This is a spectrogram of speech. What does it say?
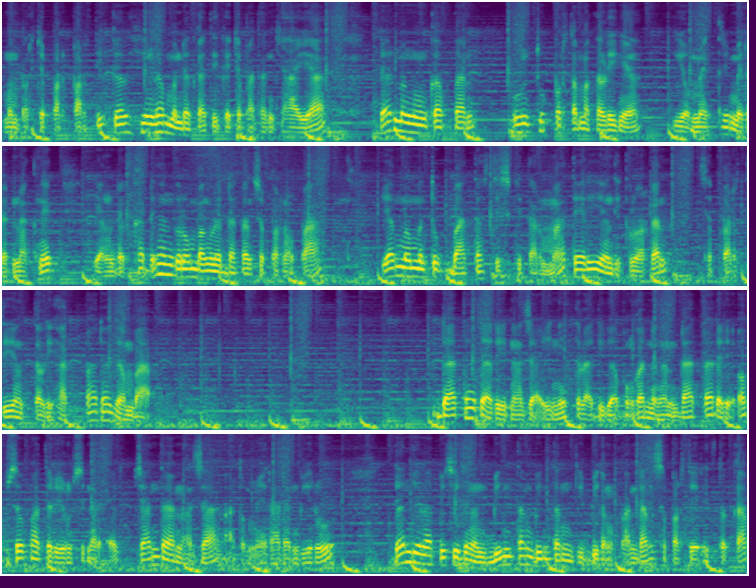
mempercepat partikel hingga mendekati kecepatan cahaya dan mengungkapkan untuk pertama kalinya geometri medan magnet yang dekat dengan gelombang ledakan supernova yang membentuk batas di sekitar materi yang dikeluarkan seperti yang terlihat pada gambar. Data dari NASA ini telah digabungkan dengan data dari Observatorium Sinar X Chandra NASA atau merah dan biru dan dilapisi dengan bintang-bintang di bidang pandang seperti ditekap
